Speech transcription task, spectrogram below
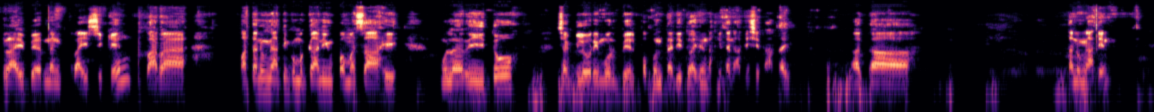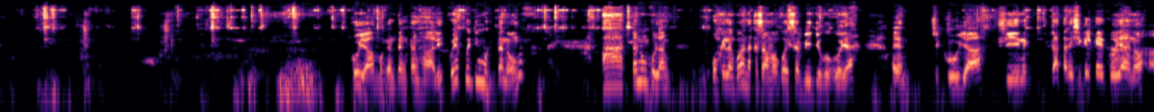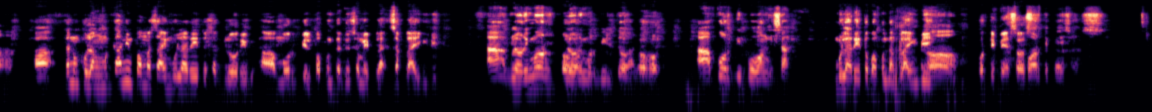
driver ng tricycle para matanong natin kung magkano yung pamasahe mula rito sa Glory Morbel papunta dito. Ayun, nakita natin si tatay. At ah, tanong natin. Kuya, magandang tanghali. Kuya, pwedeng magtanong? Ah, tanong ko lang, okay lang ba nakasama ko sa video ko, kuya? Ayan, si kuya, si nagtatricycle kayo, kuya, no? Ah, tanong ko lang, magkano yung pamasahe mula rito sa Glory ah, Moorville papunta dun sa may pla- sa Flying Bee? Ah, Glorymore. Glorymore bill to. Ano? Oo. Ah, 40 po ang isa. Mula rito papuntang Flying Bee, Oo, 40 pesos. 40 pesos.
